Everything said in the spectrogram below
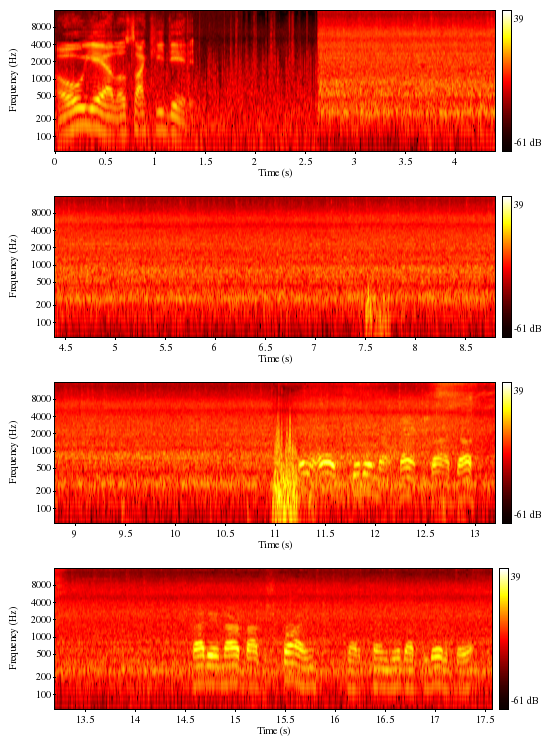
Oh yeah, looks like he did it. Get in that backside though. Right in there by the spring. Got to clean it up a little bit.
